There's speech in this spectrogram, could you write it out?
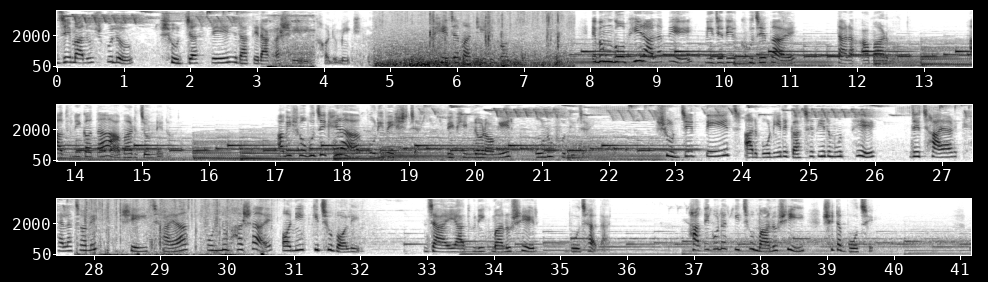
যে মানুষগুলো সূর্যাস্তে রাতের আকাশে ঘন মেঘে, ভেজা মাটির গন্ধ এবং গভীর আলাপে নিজেদের খুঁজে পায় তারা আমার মতো। আধুনিকতা আমার জন্যে নয়। আমি সবুজে ঘেরা পরিবেশ চাই, বিভিন্ন রঙের অনুভূতি চাই। সূর্যের তেজ আর বনের গাছেদের মধ্যে যে ছায়ার খেলা চলে, সেই ছায়া অন্য ভাষায় অনেক কিছু বলে, যা এই আধুনিক মানুষের বোঝা দেয়। হাতে গোনা কিছু মানুষই সেটা বোঝে।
